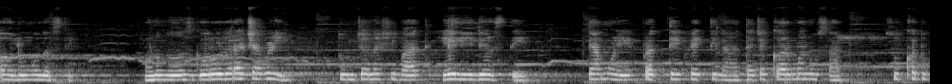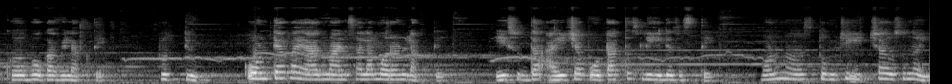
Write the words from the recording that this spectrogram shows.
अवलंबून असते. म्हणूनच गरोदराच्या वेळी तुमच्या नशिबात हे लिहिले असते त्यामुळे प्रत्येक व्यक्तीला त्याच्या कर्मानुसार सुखदुःख भोगावे लागते. मृत्यू. कोणत्या वयात माणसाला मरण लागते? हे सुद्धा आईच्या पोटातच लिहिलेच असते. म्हणूनच तुमची इच्छा असूनही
